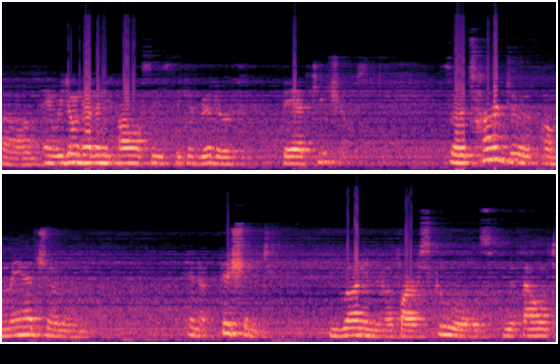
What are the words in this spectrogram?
Um, and we don't have any policies to get rid of bad teachers. So it's hard to imagine an efficient running of our schools without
